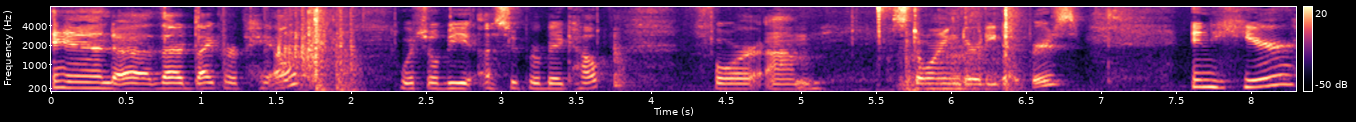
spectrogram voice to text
and uh, the diaper pail, which will be a super big help for um, storing dirty diapers. In here,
